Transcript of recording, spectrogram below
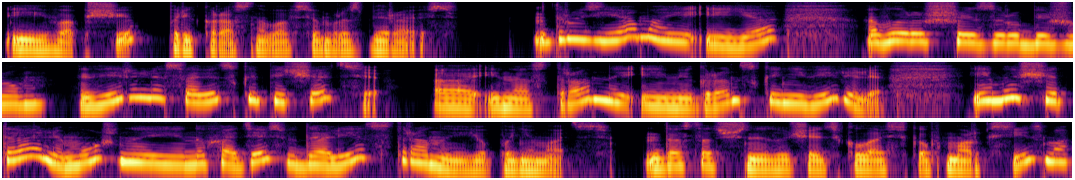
и вообще прекрасно во всем разбираюсь. Друзья мои и я, выросшие за рубежом, верили советской печати, а иностранной и эмигрантской не верили, и мы считали, можно и находясь вдали от страны ее понимать. Достаточно изучать классиков марксизма,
